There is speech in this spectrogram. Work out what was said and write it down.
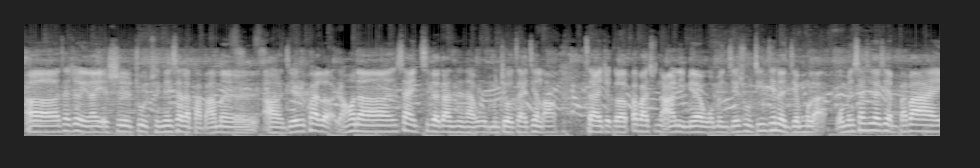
呃，在这里呢，也是祝全天下的爸爸们啊节日快乐。然后呢，下一期的大森电台我们就再见了啊，在这个《爸爸去哪儿》里面，我们结束今天的节目了。我们下期再见，拜拜。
